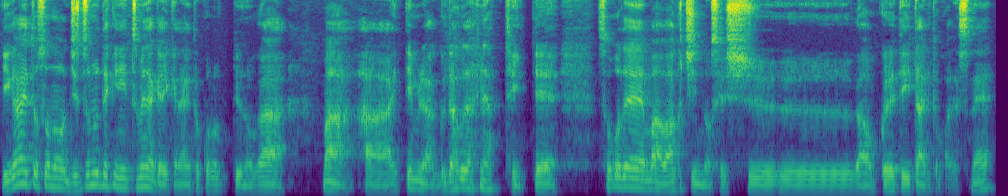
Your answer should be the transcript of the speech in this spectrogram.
意外とその実務的に詰めなきゃいけないところっていうのが、まあ、言ってみればグダグダになっていて、そこで、まあ、ワクチンの接種が遅れていたりとかですね、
